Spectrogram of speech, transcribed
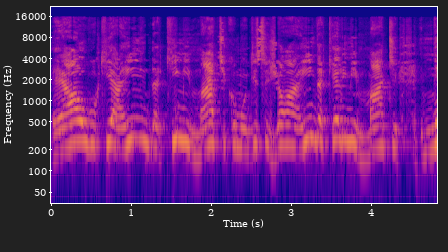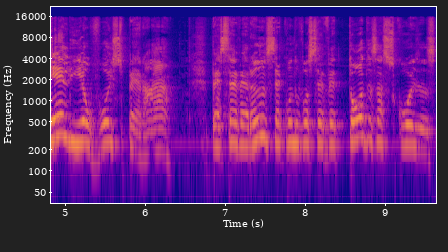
é algo que ainda que me mate, como disse Jó, ainda que ele me mate, nele eu vou esperar. Perseverança é quando você vê todas as coisas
